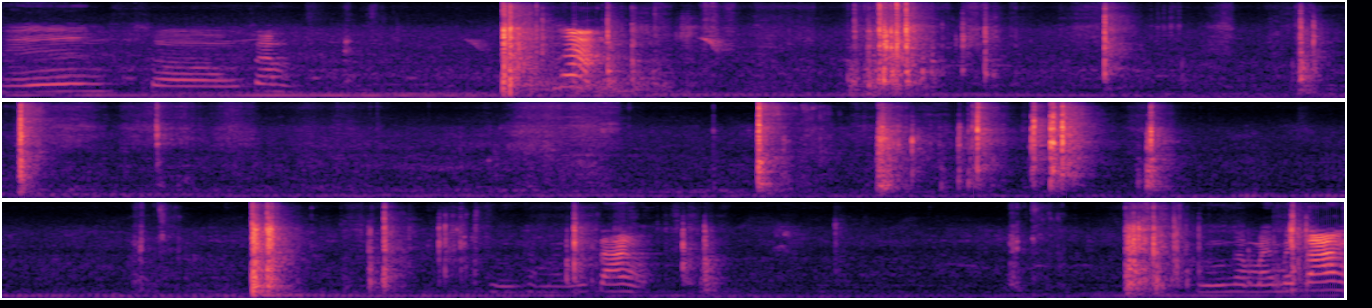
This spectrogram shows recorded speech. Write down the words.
หนึ่งสองสามน่ะ มึงทำไมไม่ตั้งมึงทำไมไม่ตั้ง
